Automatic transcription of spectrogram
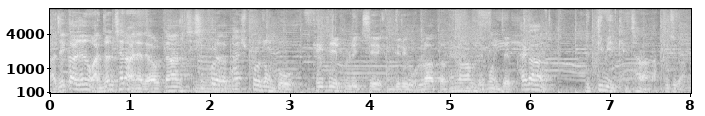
아직까지는 완전체는 아니야. 내가 볼 때 한 70%에서 80% 정도 KT 블리츠의 경기력이 올라왔다고 생각하면 되고 이제 8강 느낌이 괜찮아. 나쁘지가 않아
